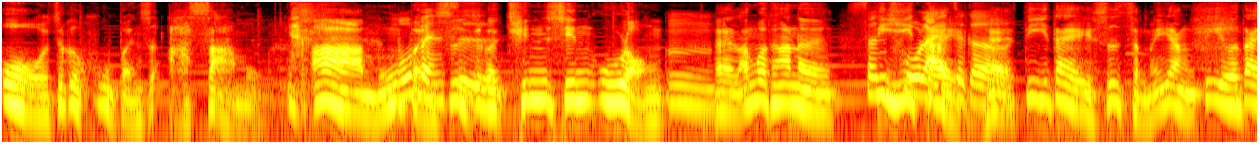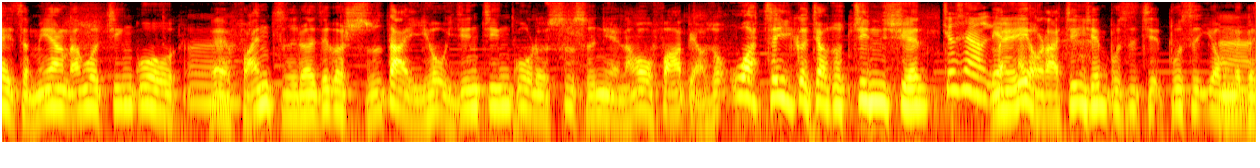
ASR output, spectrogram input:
哦，这个副本是阿萨姆啊，母本是这个清新乌龙。嗯，哎，然后它呢，生出来这个，哎，第一代是怎么样，第二代怎么样，然后经过呃繁殖了这个时代以后，已经经过了四十年，然后发表说，哇，这一个叫做金萱，就像没有啦，金萱不是不是用那个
